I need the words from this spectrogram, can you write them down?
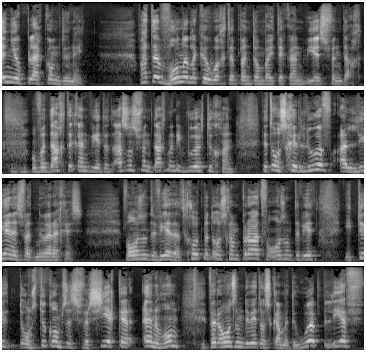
in jou plek kom doen het. Wat 'n wonderlike hoogtepunt om by te kan wees vandag. Om vandag te kan weet dat as ons vandag na die woord toe gaan, dit ons geloof alleen is wat nodig is vir ons om te weet dat God met ons gaan praat, vir ons om te weet die to ons toekoms is verseker in hom, vir ons om te weet ons kan met hoop leef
